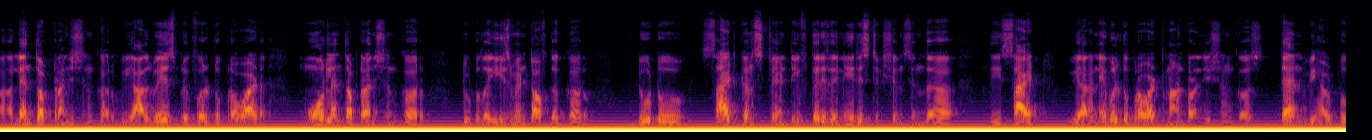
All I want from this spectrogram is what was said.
uh, length of transition curve. We always prefer to provide more length of transition curve due to the easement of the curve due to site constraint if there is any restrictions in the the site we are unable to provide non-transition curves then we have to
